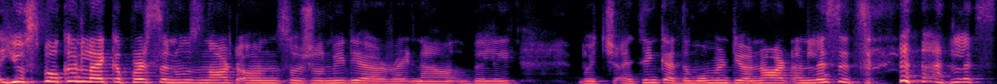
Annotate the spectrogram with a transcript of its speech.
you've spoken like a person who's not on social media right now billy which i think at the moment you're not unless it's unless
